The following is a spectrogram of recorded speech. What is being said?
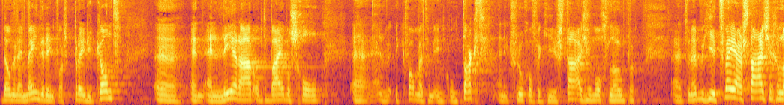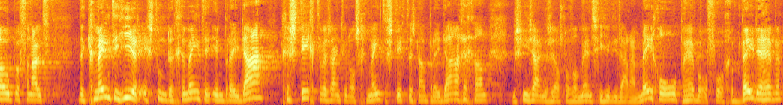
Dominee Meenderink was predikant uh, en, en, leraar op de Bijbelschool. Uh, en ik kwam met hem in contact en ik vroeg of ik hier stage mocht lopen. toen hebben we hier twee jaar stage gelopen vanuit de gemeente hier is toen de gemeente in Breda gesticht. We zijn toen als gemeentestichters naar Breda gegaan. Misschien zijn er zelfs nog wel mensen hier die daaraan meegeholpen hebben of voor gebeden hebben.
